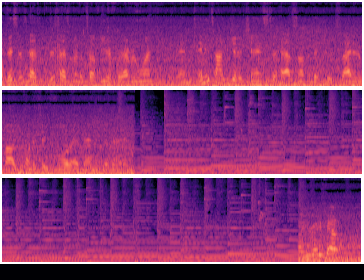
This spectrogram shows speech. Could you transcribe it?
this is has, this has been a tough year for everyone. And anytime you get a chance to have something that you're excited about, you want to take full advantage of that. Are you ready, Cap?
